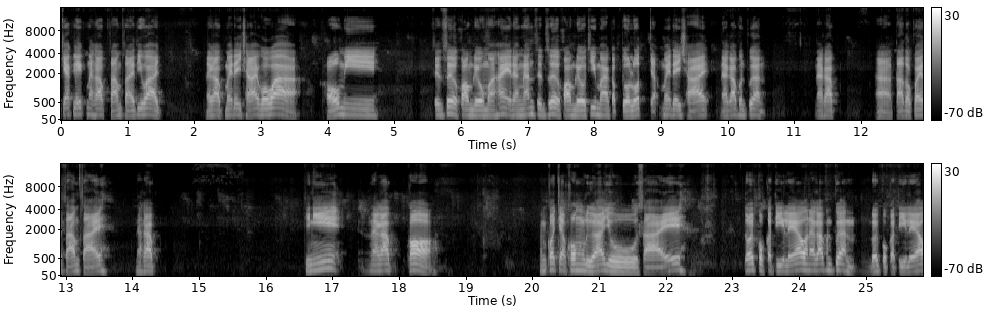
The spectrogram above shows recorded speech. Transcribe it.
แจ็คเล็กนะครับสามสายที่ว่านะครับไม่ได้ใช้เพราะว่าเขามีเซนเซอร์ความเร็วมาให้ดังนั้นเซนเซอร์ความเร็วที่มากับตัวรถจะไม่ได้ใช้นะครับเพื่อนๆนะครับอ่าตาต่อไปสามสายนะครับ ทีนี้นะครับก็ มันก็จะคงเหลืออยู่สาย โดยปกติแล้วนะครับเพื่อนๆ โดยปกติแล้ว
